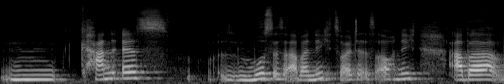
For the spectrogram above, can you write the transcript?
Kann es, muss es aber nicht, sollte es auch nicht. Aber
